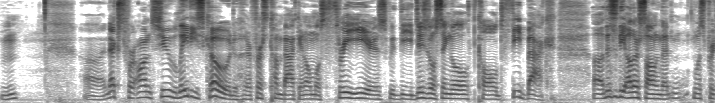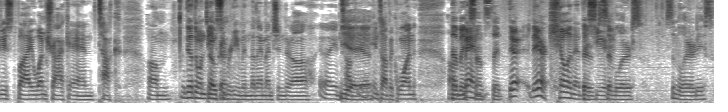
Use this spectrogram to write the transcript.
Hmm? Uh, next, we're on to Ladies Code, their first comeback in almost three years with the digital single called Feedback. Uh, this is the other song that was produced by One Track and Tak. Um, the other one being Okay. Superhuman that I mentioned uh, uh, in, top, Yeah, yeah. in topic one. Uh, That makes man, sense. They- they're they're killing it there's this year. similar similarities.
